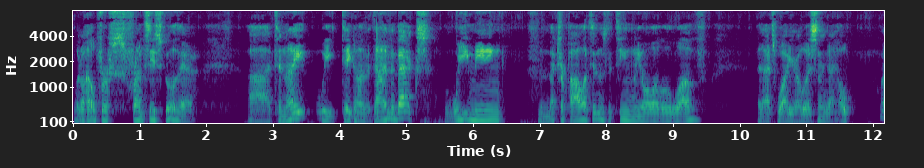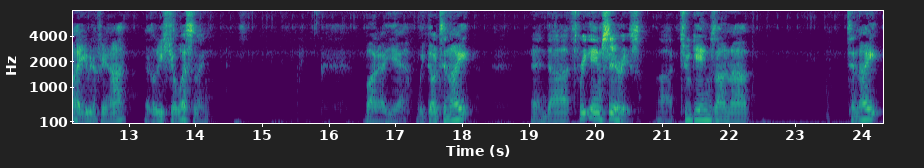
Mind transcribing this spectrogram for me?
Little help for Francisco there. Uh, tonight, we take on the Diamondbacks. We meaning the Metropolitans, the team we all love. And that's why you're listening. I hope, well, even if you're not, at least you're listening. But uh, yeah, we go tonight and uh, three game series. Uh, two games on uh, tonight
